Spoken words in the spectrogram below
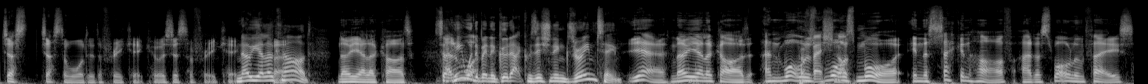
just just awarded a free kick. It was just a free kick. No yellow But card? No yellow card. So And he would what- have been a good acquisition in Dream Team. yeah, no yellow card. And what was what was more, in the second half, I had a swollen face.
